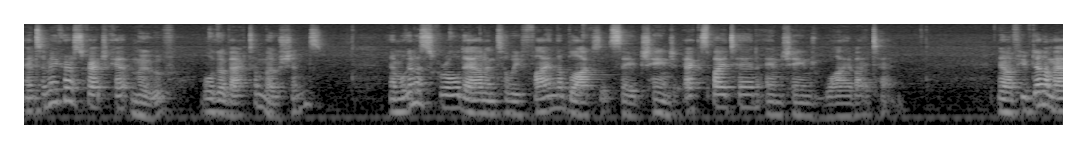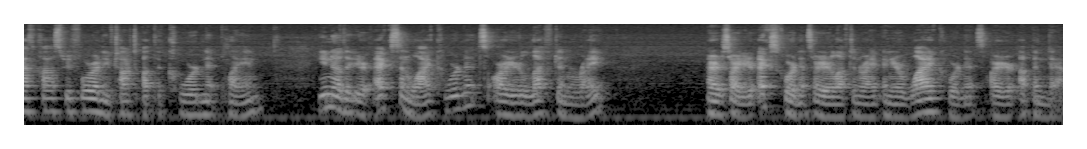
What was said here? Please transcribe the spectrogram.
And to make our scratch cat move, we'll go back to motions, and we're going to scroll down until we find the blocks that say change x by 10 and change y by 10. Now if you've done a math class before and you've talked about the coordinate plane, you know that your x and y coordinates are your left and right, or sorry, your x coordinates are your left and right, and your y coordinates are your up and down.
